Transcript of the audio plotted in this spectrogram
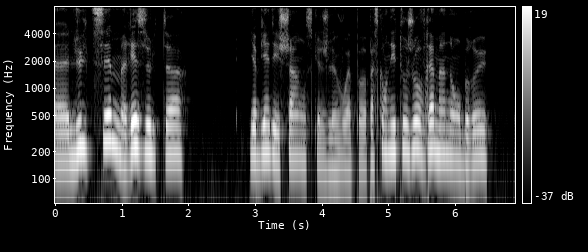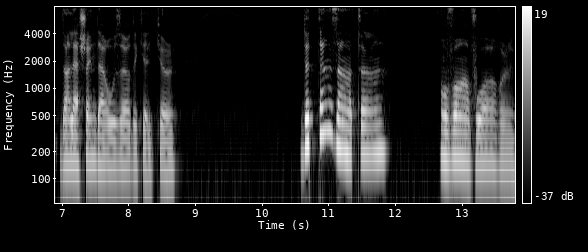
euh, l'ultime résultat. Il y a bien des chances que je ne le vois pas, parce qu'on est toujours vraiment nombreux dans la chaîne d'arroseur de quelqu'un. De temps en temps, on va en voir un,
